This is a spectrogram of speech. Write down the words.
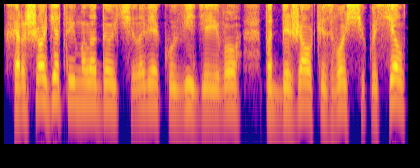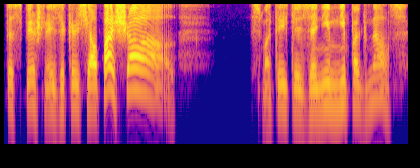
Хорошо одетый молодой человек, увидя его, подбежал к извозчику, сел поспешно и закричал «Пошел!». Смотритель за ним не погнался.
